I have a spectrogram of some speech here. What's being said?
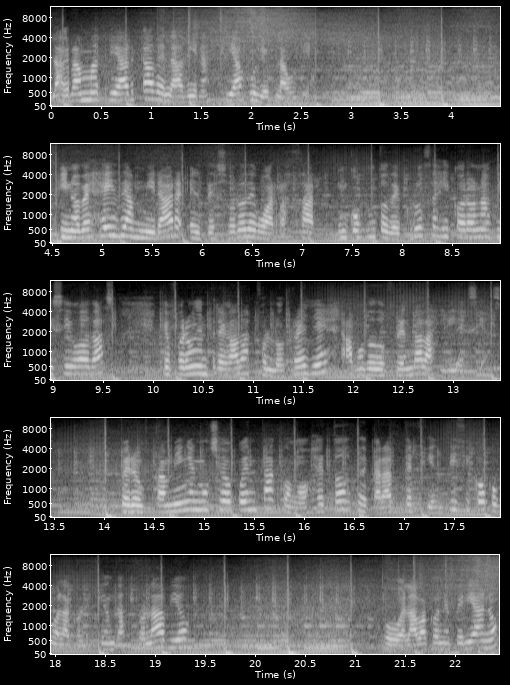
la gran matriarca de la dinastía Julio-Claudia. Y no dejéis de admirar el tesoro de Guarrazar, un conjunto de cruces y coronas visigodas que fueron entregadas por los reyes a modo de ofrenda a las iglesias. Pero también el museo cuenta con objetos de carácter científico como la colección de astrolabios o el abaco neperiano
